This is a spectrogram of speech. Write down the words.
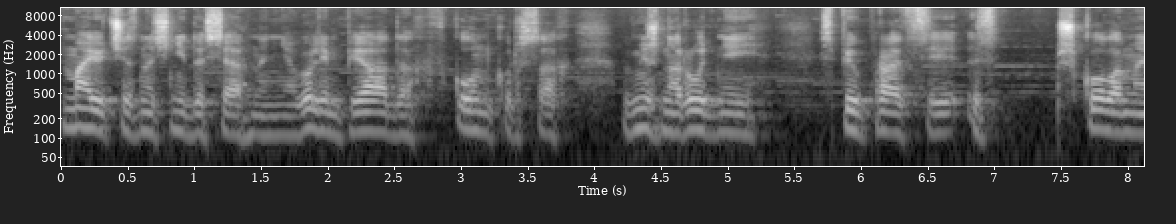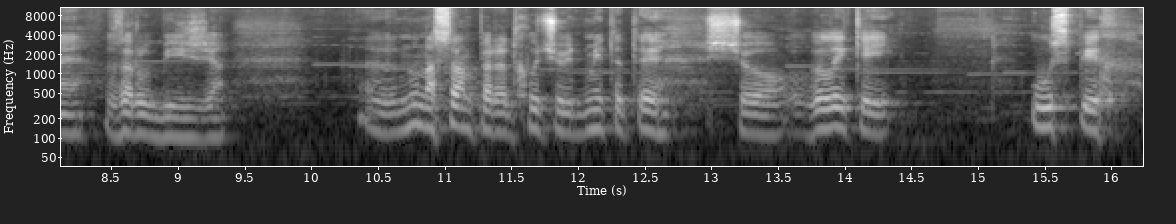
маючи значні досягнення в олімпіадах, в конкурсах, в міжнародній співпраці з школами зарубіжжя. Е, Ну, насамперед хочу відмітити, що великий успіх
